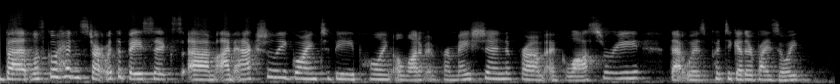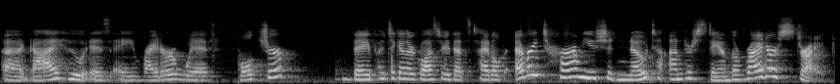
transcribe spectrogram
But let's go ahead and start with the basics. Um, I'm actually going to be pulling a lot of information from a glossary that was put together by Zoe uh, Guy, who is a writer with Vulture. They put together a glossary that's titled Every Term You Should Know to Understand the Writer's Strike.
